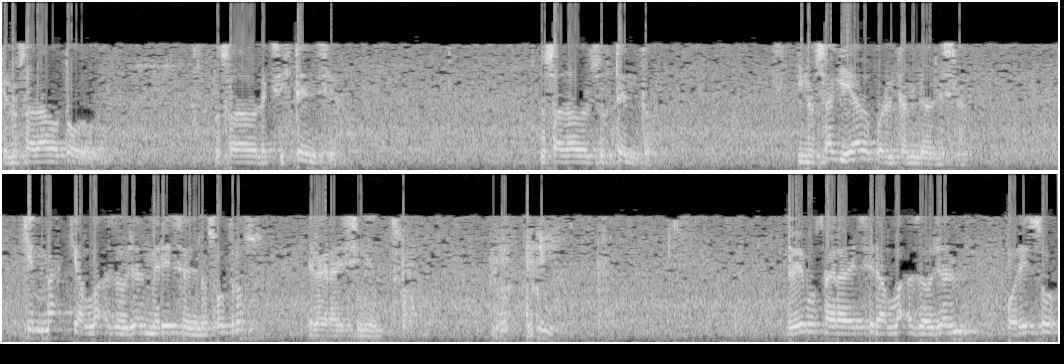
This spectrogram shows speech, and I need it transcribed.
que nos ha dado todo, nos ha dado la existencia, nos ha dado el sustento y nos ha guiado por el camino del Islam. ¿Quién más que Allah merece de nosotros el agradecimiento? Debemos agradecer a Allah por eso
